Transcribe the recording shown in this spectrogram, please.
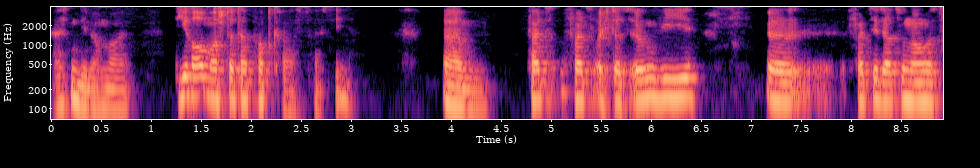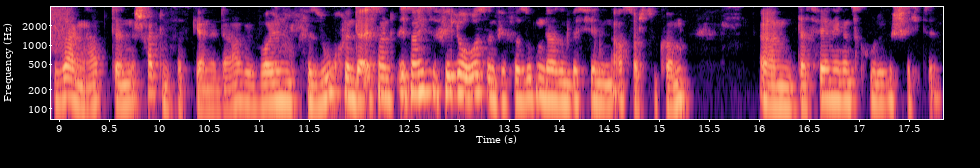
Wie heißen die nochmal? Die Raumausstatter Podcast heißt die. Ähm, falls, falls euch das irgendwie äh, falls ihr dazu noch was zu sagen habt, dann schreibt uns das gerne da. Wir wollen versuchen, da ist noch, ist noch nicht so viel los und wir versuchen da so ein bisschen in Austausch zu kommen. Ähm, das wäre eine ganz coole Geschichte.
